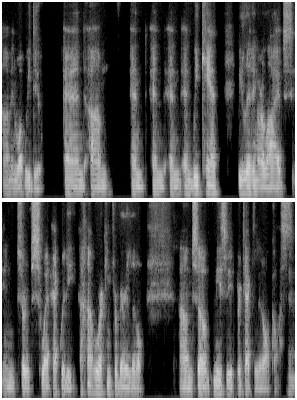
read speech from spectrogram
um, in what we do, and um, and and and and we can't be living our lives in sort of sweat equity, working for very little. Um, so needs to be protected at all costs. Yeah.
